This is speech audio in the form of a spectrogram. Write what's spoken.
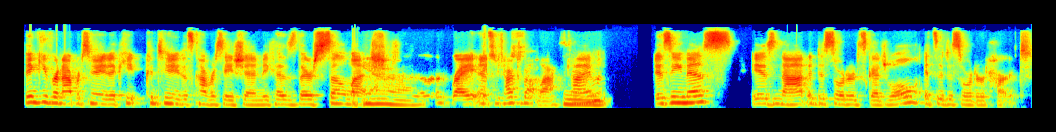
thank you for an opportunity to keep continue this conversation because there's so much, yeah. here, right? And as we talked about last time, busyness is not a disordered schedule, it's a disordered heart,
